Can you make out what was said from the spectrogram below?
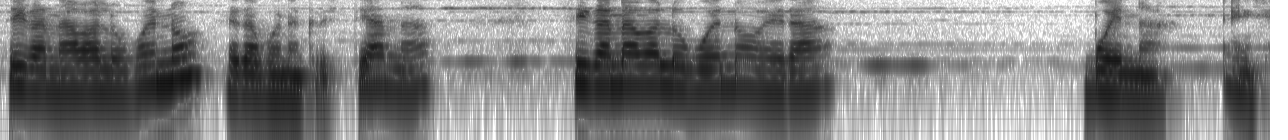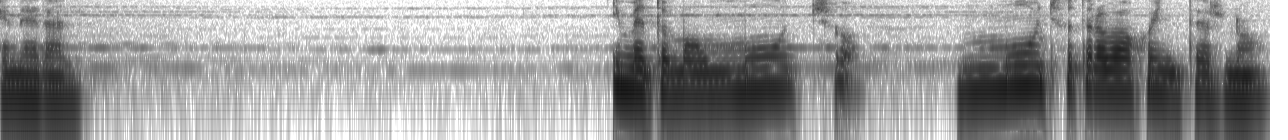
Si ganaba lo bueno, era buena cristiana. Si ganaba lo bueno era buena en general. Y me tomó mucho, mucho trabajo interno,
